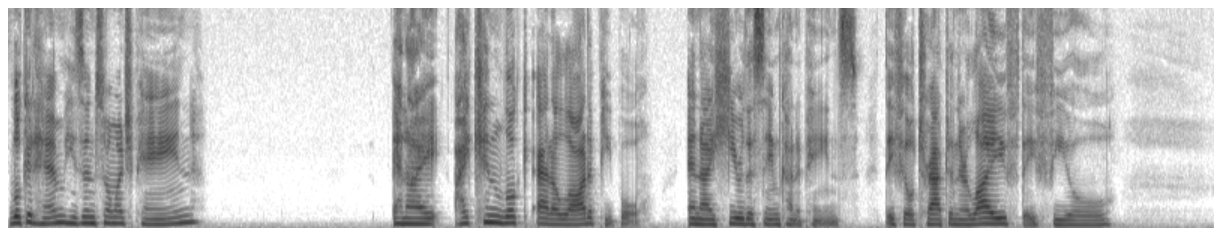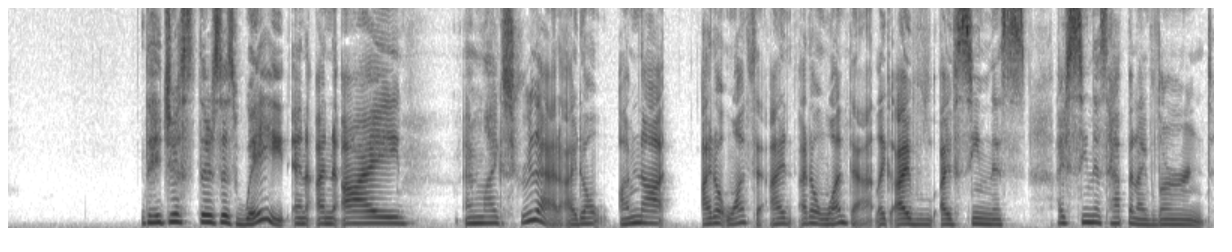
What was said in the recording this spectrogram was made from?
look at him, he's in so much pain, and I I can look at a lot of people and I hear the same kind of pains. They feel trapped in their life. They feel they just there's this weight and and I I'm like screw that. I don't I'm not I don't want that. I I don't want that. Like I've I've seen this I've seen this happen. I've learned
